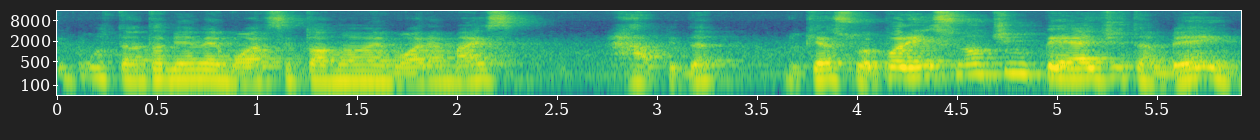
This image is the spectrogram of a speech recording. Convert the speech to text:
e, portanto, a minha memória se torna uma memória mais rápida do que a sua. Porém, isso não te impede também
